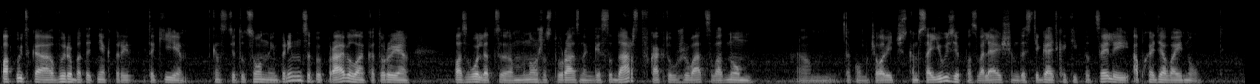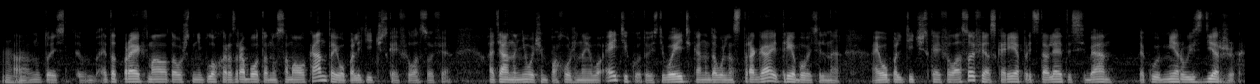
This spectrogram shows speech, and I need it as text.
попытка выработать некоторые такие конституционные принципы, правила, которые позволят э, множеству разных государств как-то уживаться в одном эм, таком человеческом союзе, позволяющем достигать каких-то целей, обходя войну. А, ну, то есть э, этот проект мало того, что неплохо разработан у самого Канта, его политическая философия, хотя она не очень похожа на его этику, то есть его этика, она довольно строга и требовательна, а его политическая философия скорее представляет из себя такую меру издержек.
